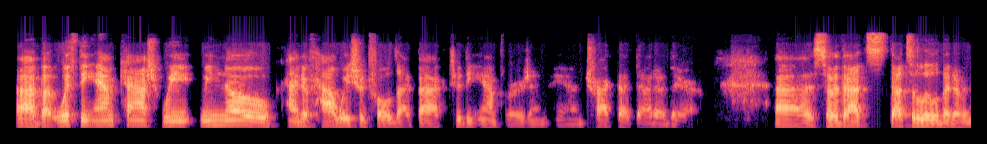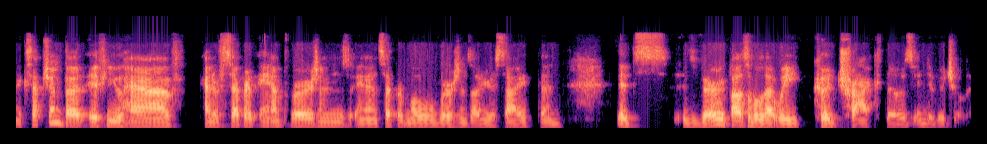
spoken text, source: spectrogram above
Uh, but with the AMP cache, we, we know kind of how we should fold that back to the AMP version and track that data there. Uh, so that's, that's a little bit of an exception. But if you have kind of separate AMP versions and separate mobile versions on your site, then it's, it's very possible that we could track those individually.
